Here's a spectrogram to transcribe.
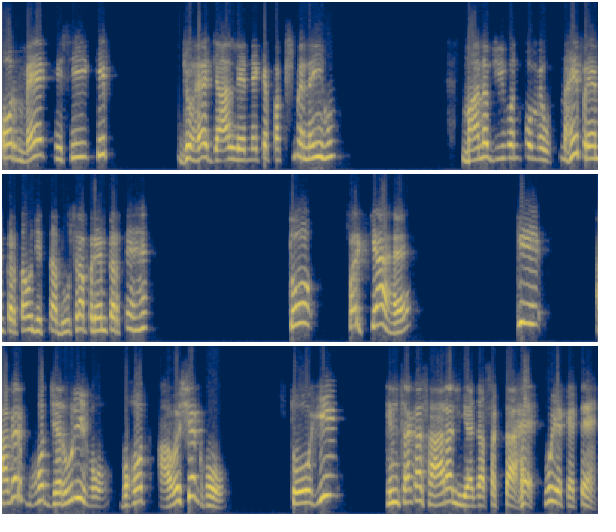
और मैं किसी की जो है जान लेने के पक्ष में नहीं हूँ। मानव जीवन को मैं उतना ही प्रेम करता हूँ जितना दूसरा प्रेम करते हैं। तो पर क्या है कि अगर बहुत ज़रूरी हो, बहुत आवश्यक हो तो ही हिंसा का सहारा लिया जा सकता है, वो ये कहते हैं।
